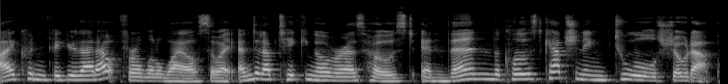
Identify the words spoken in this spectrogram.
I couldn't figure that out for a little while. So I ended up taking over as host. And then the closed captioning tool showed up.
